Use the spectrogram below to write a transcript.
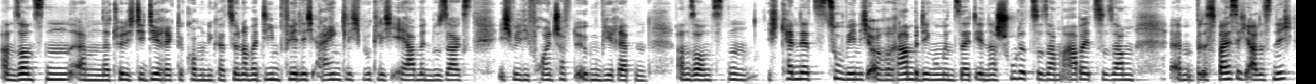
Ansonsten ähm, natürlich die direkte Kommunikation, aber die empfehle ich eigentlich wirklich eher, wenn du sagst, ich will die Freundschaft irgendwie retten arbeiten. Ansonsten, ich kenne jetzt zu wenig eure Rahmenbedingungen. Seid ihr in der Schule zusammen, Arbeit zusammen? Ähm, das weiß ich alles nicht.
